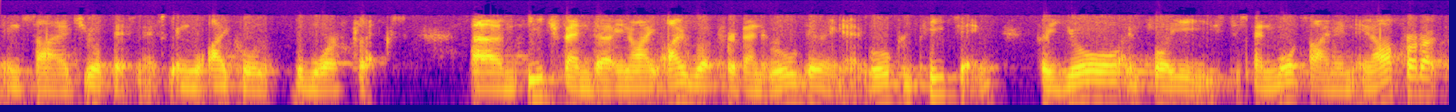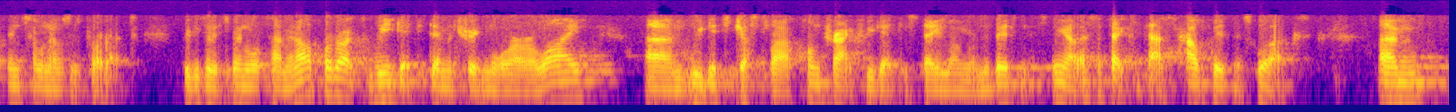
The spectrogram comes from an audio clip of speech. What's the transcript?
inside your business in what I call the war of clicks. Um, each vendor, you know, I, work for a vendor, we're all doing it. We're all competing for your employees to spend more time in, our product than someone else's product. Because if they spend more time in our product, we get to demonstrate more ROI, um, we get to justify our contract, we get to stay longer in the business. You know, that's effective, that's how business works. Um,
